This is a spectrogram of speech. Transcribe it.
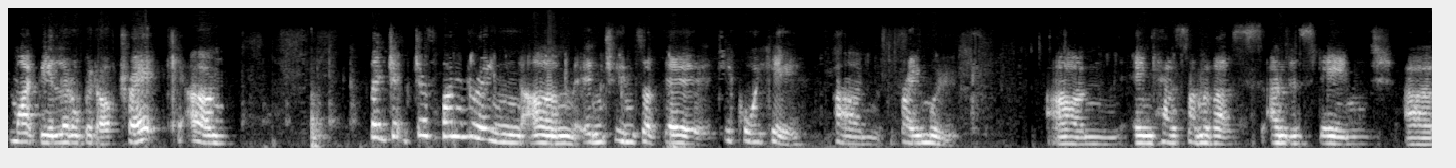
might be a little bit off track. Um, but ju- just wondering, um, in terms of the Te Koeke um, framework, um, and how some of us understand uh,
